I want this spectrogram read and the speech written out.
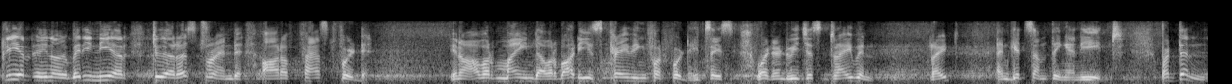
clear, you know, very near to a restaurant or a fast food, you know our mind our body is craving for food. It says why don't we just drive in right and get something and eat? But then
